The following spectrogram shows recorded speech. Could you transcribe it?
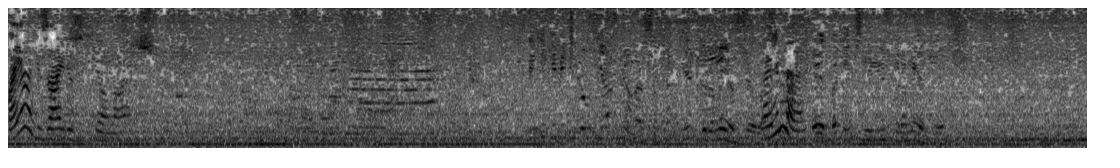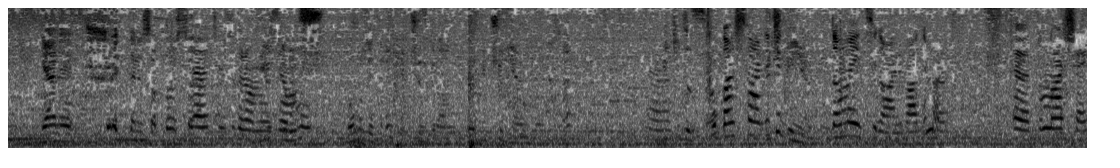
Bayağı güzel gözüküyorlar. Peki gibi kiloluk yazmıyorlar sakın. 100 gramı yazıyorlar. Öyle mi? Evet bak hepsinde 100 gramı yazıyor. Yani şu etten hesaplarsak Evet 100 gram yazıyormuş. domuz eti de 300 gram. 300 yani diyorlar. Evet. Bir kilosu Bu başlardaki 3000 yani. dana eti galiba değil mi? Evet bunlar şey.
